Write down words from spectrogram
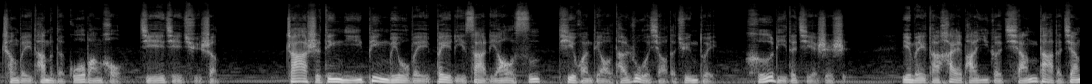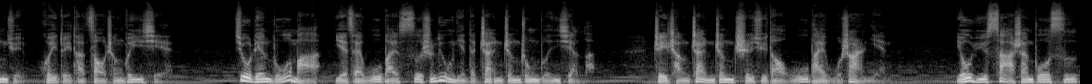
成为他们的国王后节节取胜。扎什丁尼并没有为贝里萨里奥斯替换掉他弱小的军队。合理的解释是，因为他害怕一个强大的将军会对他造成威胁。就连罗马也在五百四十六年的战争中沦陷了。这场战争持续到五百五十二年。由于萨珊波斯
